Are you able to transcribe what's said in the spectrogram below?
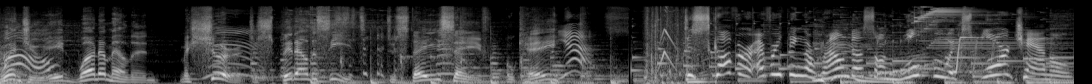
When you eat watermelon, make sure to spit out the seeds to stay safe, okay? Yes. Discover everything around us on Wolfoo Explore channel.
